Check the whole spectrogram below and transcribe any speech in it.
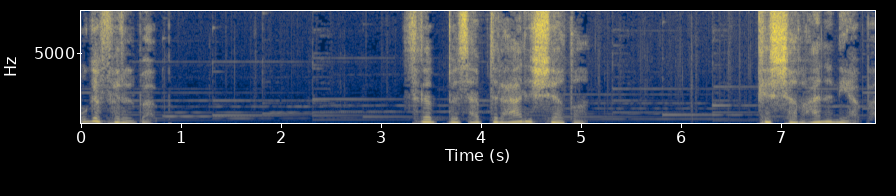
وقفل الباب. تلبس عبد العالي الشيطان. كشر عن النيابة.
